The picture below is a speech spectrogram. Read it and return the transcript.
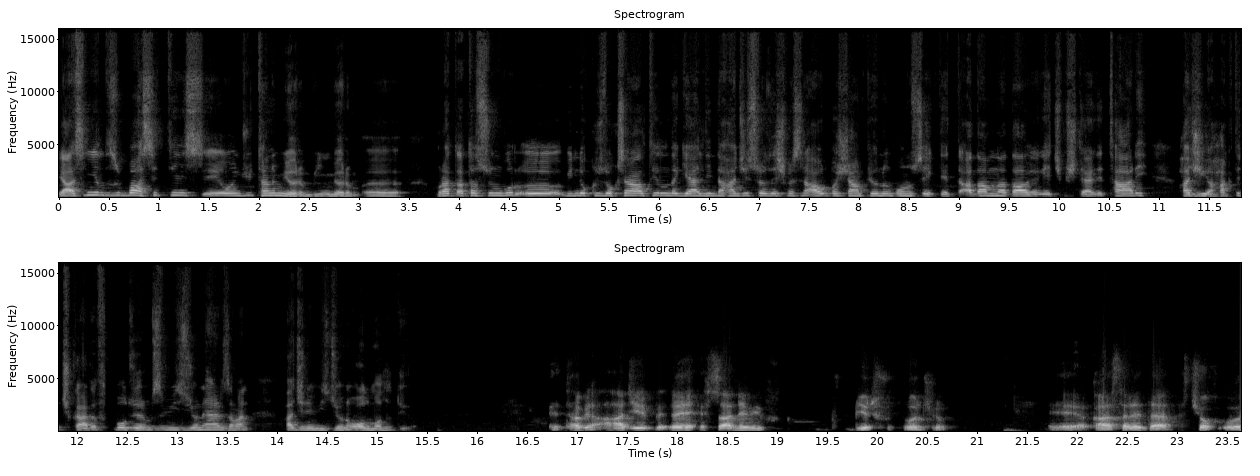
Yasin Yıldız'ı bahsettiğiniz e, oyuncuyu tanımıyorum, bilmiyorum. E, Murat Atasungur e, 1996 yılında geldiğinde Hacı Sözleşmesi'ne Avrupa Şampiyonu bonusu ekletti. Adamla dalga geçmişlerdi. Tarih Hacı'yı haklı çıkardı. Futbolcularımızın vizyonu her zaman Hacı'nın vizyonu olmalı diyor. E, tabii Hacı e, efsanevi bir futbolcu. E, Galatasaray'da çok e,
